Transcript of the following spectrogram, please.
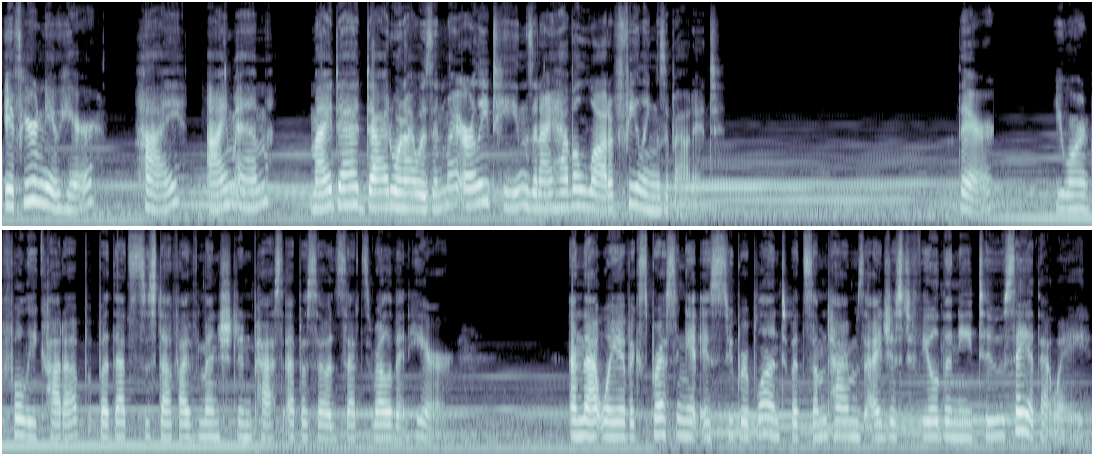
If you're new here, Hi, I'm Em. My dad died when I was in my early teens, and I have a lot of feelings about it. There. You aren't fully caught up, but that's the stuff I've mentioned in past episodes that's relevant here. And that way of expressing it is super blunt, but sometimes I just feel the need to say it that way.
